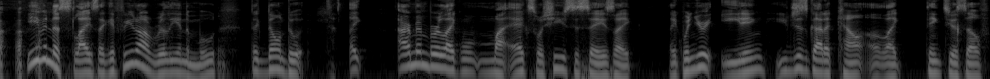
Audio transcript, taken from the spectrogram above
even the slice. Like if you're not really in the mood, like don't do it. Like I remember, like my ex, what she used to say is like, like when you're eating, you just gotta count, uh, like think to yourself,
